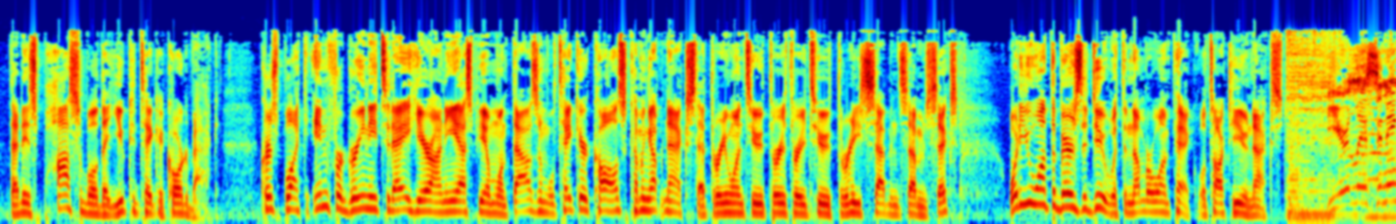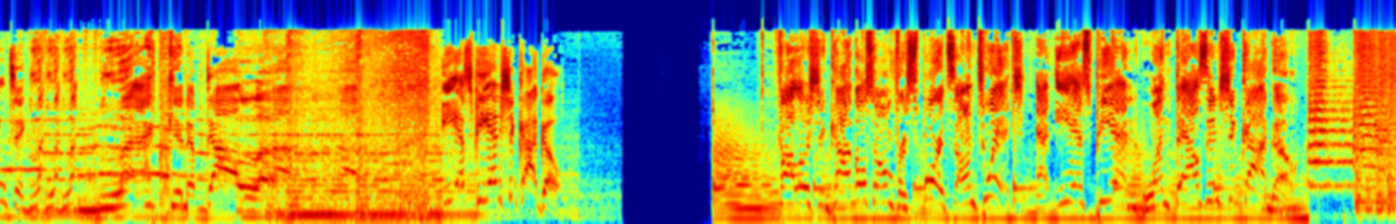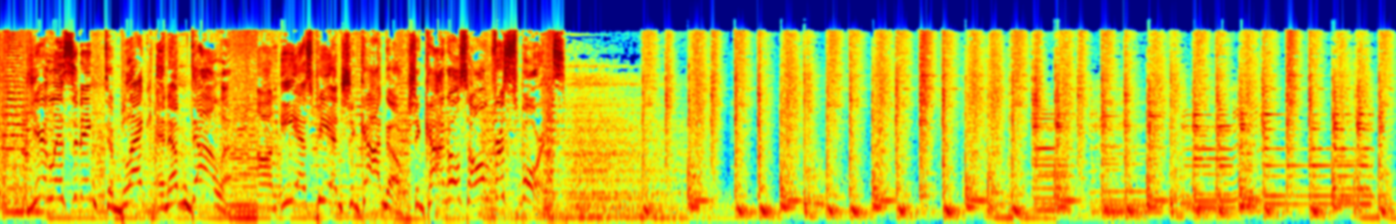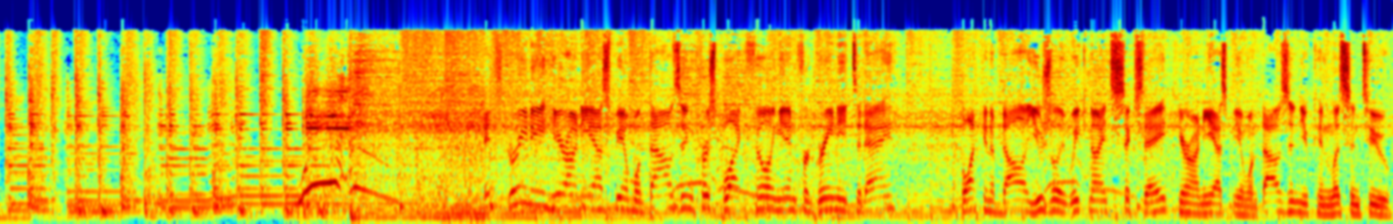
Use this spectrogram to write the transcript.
that is possible that you could take a quarterback. Chris Bleck in for Greeny today here on ESPN 1000. We'll take your calls coming up next at 312 332 3776. What do you want the Bears to do with the number one pick? We'll talk to you next. You're listening to Black and Abdallah. ESPN Chicago. Follow Chicago's Home for Sports on Twitch at ESPN 1000 Chicago. You're listening to Black and Abdallah on ESPN Chicago, Chicago's Home for Sports. On ESPN 1000. Chris Bleck filling in for Greeny today. Bleck and Abdallah, usually weeknights 6 to 8 here on ESPN 1000. You can listen to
